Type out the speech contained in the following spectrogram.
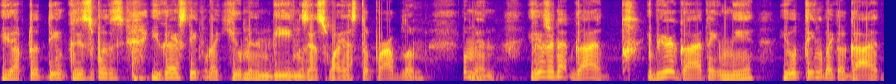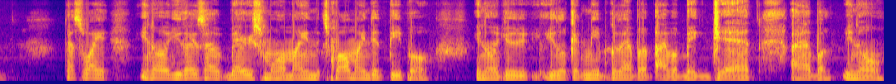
You have to think because you guys think like human beings. That's why that's the problem. Human, you guys are not God. If you're a God like me, you would think like a God. That's why you know you guys have very small mind, small-minded people. You know, you you look at me because I have a I have a big jet. I have a you know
